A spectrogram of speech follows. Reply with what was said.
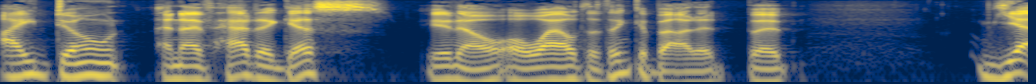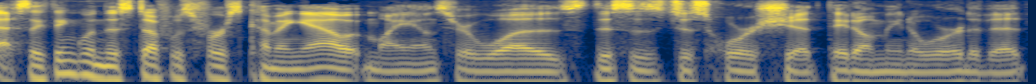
I don't, and I've had, I guess, you know, a while to think about it. But yes, I think when this stuff was first coming out, my answer was, "This is just horseshit. They don't mean a word of it,"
